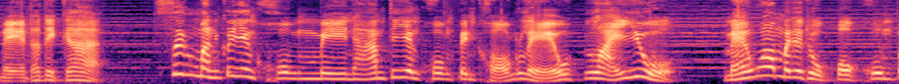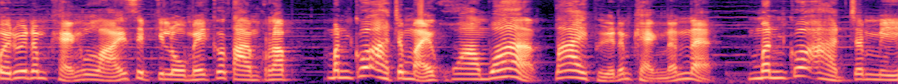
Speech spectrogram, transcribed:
ในแอตาร์กติกา ซึ่งมันก็ยังคงมีน้ำที่ยังคงเป็นของเหลวไหลอยู่ แม้ว่ามันจะถูกปกคลุมไปด้วยน้ำแข็งหลายสิบกิโลเมตรก็ตามครับ มันก็อาจจะหมายความว่าใต้ผืนน้ำแข็งนั้นน่ะ มันก็อาจจะมี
